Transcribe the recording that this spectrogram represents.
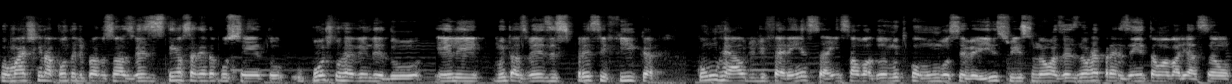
por mais que na ponta de produção às vezes tenha 70%, o posto revendedor, ele muitas vezes precifica com um real de diferença. Em Salvador é muito comum você ver isso, e isso não às vezes não representa uma variação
